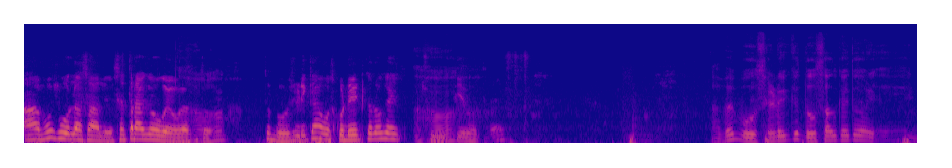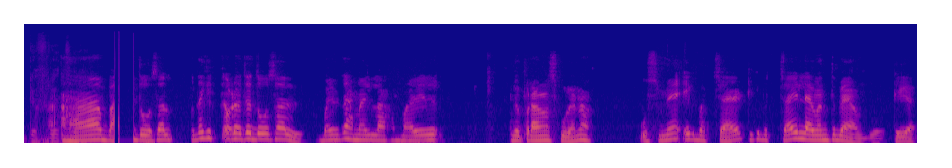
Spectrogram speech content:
हाँ वो सोलह साल के सत्रह के हो गए होंगे तो। हाँ। तो भोसड़ी क्या उसको डेट करोगे? हाँ। चूती बहुत है अबे भोसड़ी के दो साल का ही तो डिफरेंस है दो साल, पता कितने बड़े होते दो साल? भाई, पता हमारे हमारे जो पुराना स्कूल है ना, उसमें एक बच्चा है, ठीक है, बच्चा है इलेवेंथ में है वो, ठीक है।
